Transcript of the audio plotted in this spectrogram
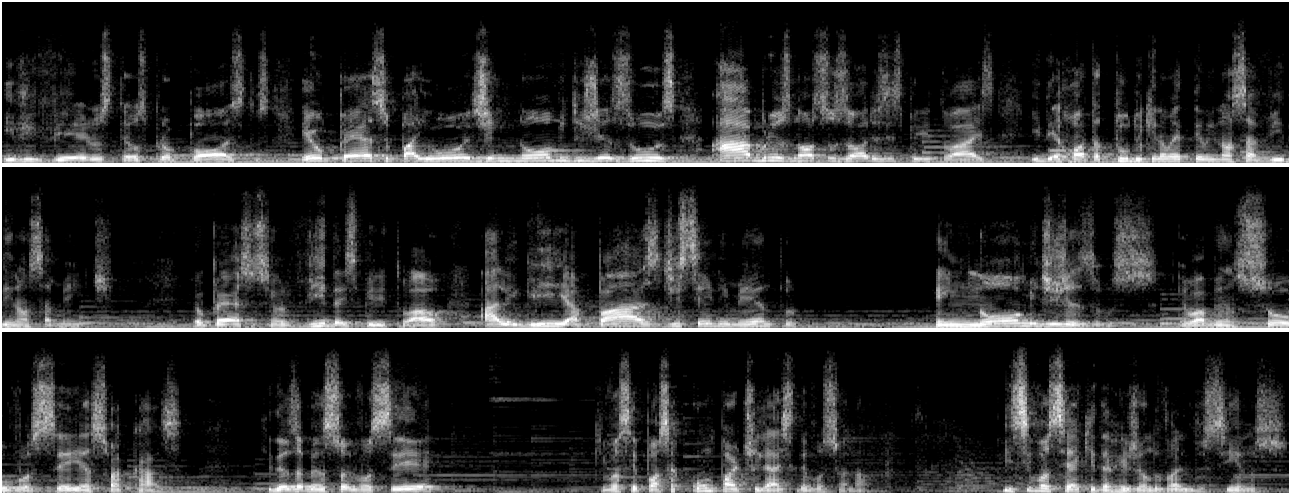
e viver os teus propósitos. Eu peço, Pai, hoje, em nome de Jesus, abre os nossos olhos espirituais e derrota tudo que não é teu em nossa vida e em nossa mente. Eu peço, Senhor, vida espiritual, alegria, paz, discernimento. Em nome de Jesus, eu abençoo você e a sua casa. Que Deus abençoe você, que você possa compartilhar esse devocional. E se você é aqui da região do Vale dos Sinos,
